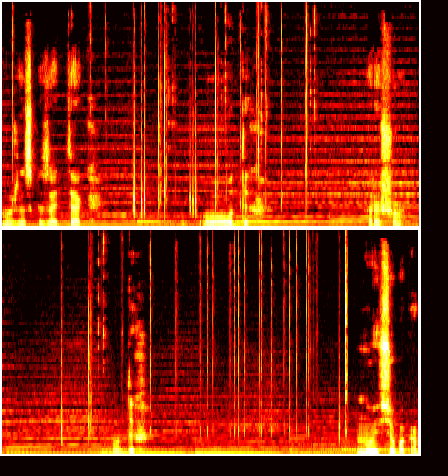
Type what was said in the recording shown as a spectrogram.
Можно сказать так. О, отдых. Хорошо. Отдых. Ну и все пока.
